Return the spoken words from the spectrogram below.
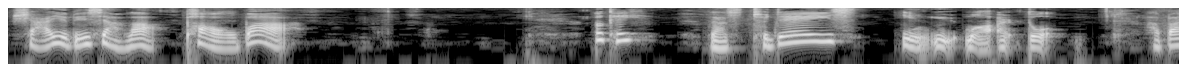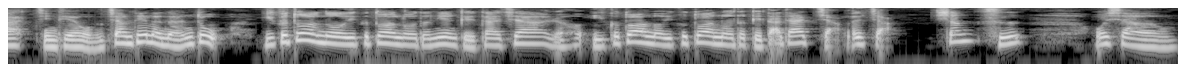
啥也别想了，跑吧！OK，That's today's 英语磨耳朵。好吧，今天我们降低了难度。一个段落一个段落的念给大家，然后一个段落一个段落的给大家讲了讲生词。我想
